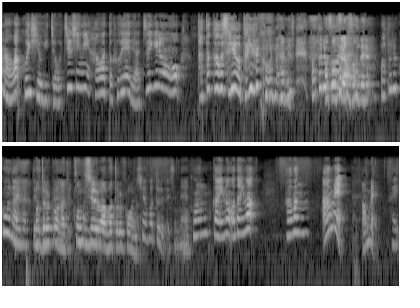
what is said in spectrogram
ーナーは小石尾議長を中心にハワとフエーで熱い議論を戦わせようというコーナーです。バトルコーナー。遊んでる遊んでる。バトルコーナーになってる。バトルコーナーって今週はバトルコーナー。今週はバトルですね、今回のお題はハワン雨。雨。はい、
